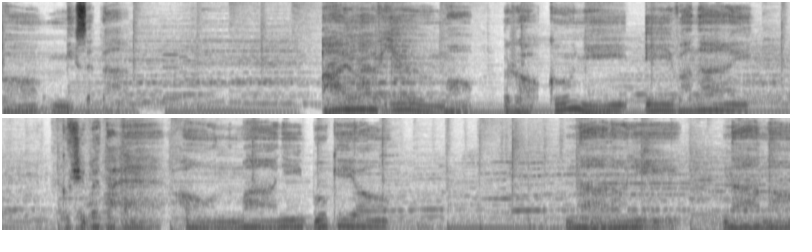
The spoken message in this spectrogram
顔を見せた。I love you もろ куні Іванай, кучібетаге он мані букіо. Наноні, нано.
